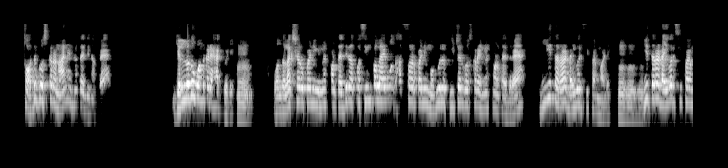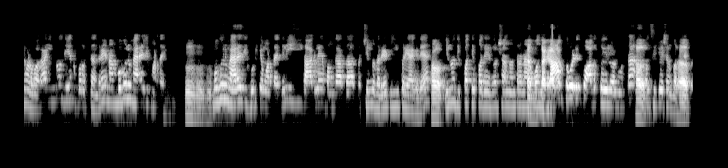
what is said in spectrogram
ಸೊ ಅದಕ್ಕೋಸ್ಕರ ನಾನೇನ್ ಹೇಳ್ತಾ ಇದ್ದೀನಿ ಅಂದ್ರೆ ಎಲ್ಲದೂ ಒಂದ್ ಕಡೆ ಹಾಕ್ಬೇಡಿ. ಒಂದ್ ಲಕ್ಷ ರೂಪಾಯಿ ನೀವು ಇನ್ವೆಸ್ಟ್ ಮಾಡ್ತಾ ಇದ್ದೀರಿ ಅಥವಾ ಸಿಂಪಲ್ ಆಗಿ ಒಂದು ಹತ್ತು ಸಾವಿರ ರೂಪಾಯಿ ನಿಮ್ಮ ಮಗುವಿನ ಫ್ಯೂಚರ್ಗೋಸ್ಕರ ಇನ್ವೆಸ್ಟ್ ಮಾಡ್ತಾ ಇದ್ರೆ ಈ ತರ ಡೈವರ್ಸಿಫೈ ಮಾಡಿ. ಈ ತರ ಡೈವರ್ಸಿಫೈ ಮಾಡುವಾಗ ಇನ್ನೊಂದು ಏನು ಬರುತ್ತೆ ಅಂದ್ರೆ ನಾನು ಮಗುವಿನ ಮ್ಯಾರೇಜ್ ಮಾಡ್ತಾ ಇದ್ದೀನಿ. ಮಗುವಿನ ಮ್ಯಾರೇಜ್ ಹೂಡಿಕೆ ಮಾಡ್ತಾ ಇದ್ದೀನಿ. ಈಗಾಗಲೇ ಬಂಗಾರದ ಅಥವಾ ಚಿನ್ನದ ರೇಟ್ ಈ ಪರಿ ಆಗಿದೆ. ಇನ್ನೊಂದು ಇಪ್ಪತ್ತು ಇಪ್ಪತ್ತೈದು ವರ್ಷ ನಂತರ ನಾನು ಒಂದು. ಗ್ರಾಮ್ ತಗೊಳ್ಳಿಕ್ಕೂ ಆಗುತ್ತೋ ಇಲ್ಲೋ ಅನ್ನುವಂತ. ಒಂದು ಸಿಚುವೇಶನ್ ಬರುತ್ತೆ. ಹೌದು.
